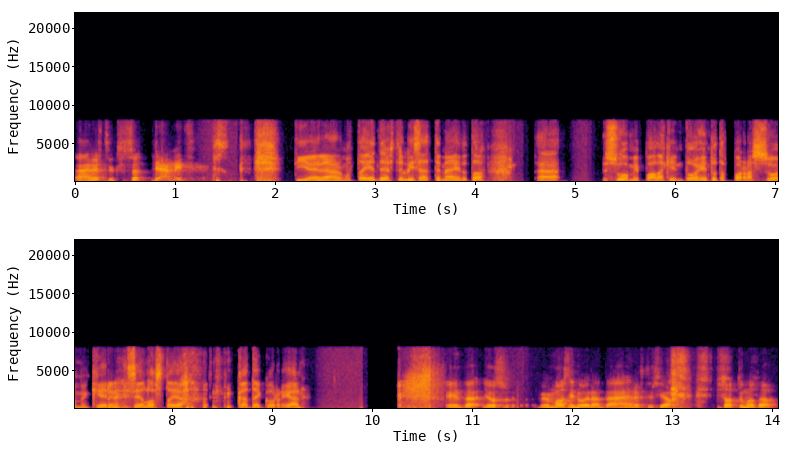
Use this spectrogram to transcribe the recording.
äänestyksessä. Damn it. tiedän, mutta entä jos te lisäätte näihin tota, ää, Suomi-palkintoihin tota paras suomenkielinen selostaja kategorian? Entä jos me masinoidaan tämä äänestys ja sattumalta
